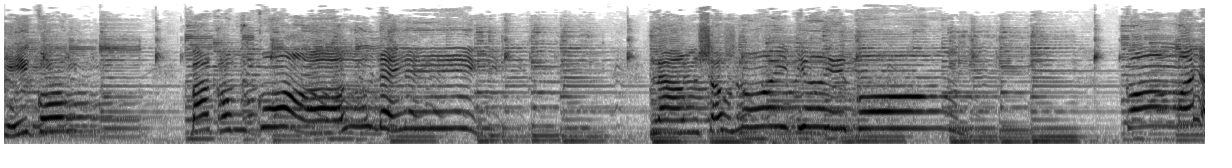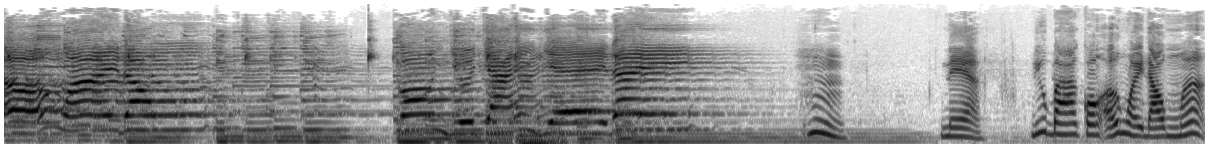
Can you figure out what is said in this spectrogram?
vậy con? Ba không có ở đây. Làm sao nói với Con Nè. Nếu ba con ở ngoài đồng á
